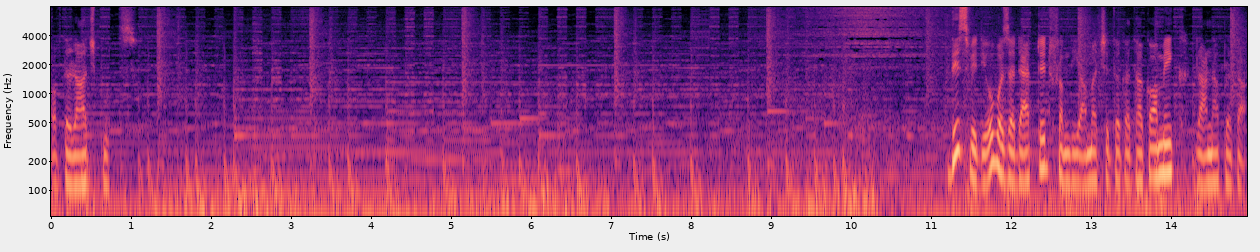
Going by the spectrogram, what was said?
of the Rajputs. This video was adapted from the Amar comic Rana Pratap.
